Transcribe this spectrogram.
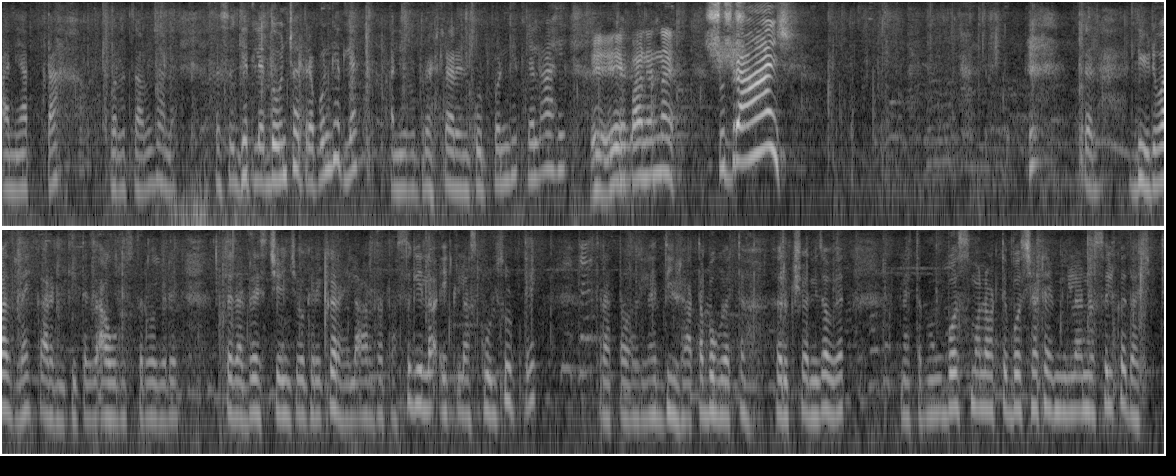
आणि आत्ता परत चालू झाला तसं घेतल्या दोन छत्र्या पण घेतल्या आणि रुद्रांशला रेनकोट पण घेतलेला आहे. रुद्रांश! तर दीड वाजलाय कारण की त्याचा आवरुस्तर वगैरे त्याचा ड्रेस चेंज वगैरे करायला अर्धा तास गेला एकला स्कूल सुटते. तर आता वाजला दीड आता बघूयात रिक्षाने जाऊयात. नाहीतर मग बस मला वाटते बसच्या टायमिंगला नसेल कदाचित.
